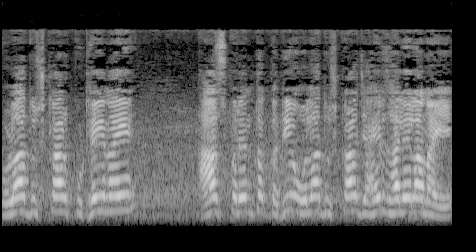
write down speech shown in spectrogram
ओला दुष्काळ कुठेही नाही. आजपर्यंत कधी ओला दुष्काळ जाहीर झालेला नाही.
